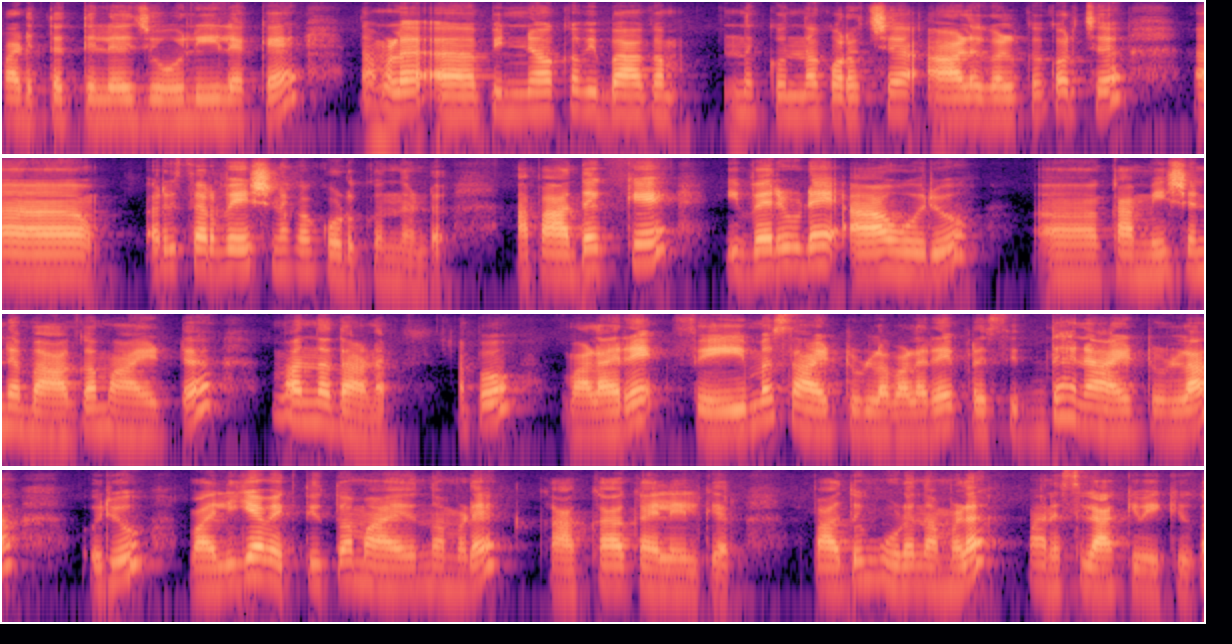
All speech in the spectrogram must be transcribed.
പഠിത്തത്തിൽ ജോലിയിലൊക്കെ നമ്മൾ പിന്നോക്ക വിഭാഗം നിൽക്കുന്ന കുറച്ച് ആളുകൾക്ക് കുറച്ച് റിസർവേഷനൊക്കെ കൊടുക്കുന്നുണ്ട്. അപ്പോൾ അതൊക്കെ ഇവരുടെ ആ ഒരു കമ്മീഷന്റെ ഭാഗമായിട്ട് വന്നതാണ്. അപ്പോൾ വളരെ ഫേമസ് ആയിട്ടുള്ള വളരെ പ്രസിദ്ധനായിട്ടുള്ള ഒരു വലിയ വ്യക്തിത്വമായിരുന്നു നമ്മുടെ കാക്ക കലേൽക്കർ. അപ്പോൾ അതും കൂടെ നമ്മൾ മനസ്സിലാക്കി വെക്കുക.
